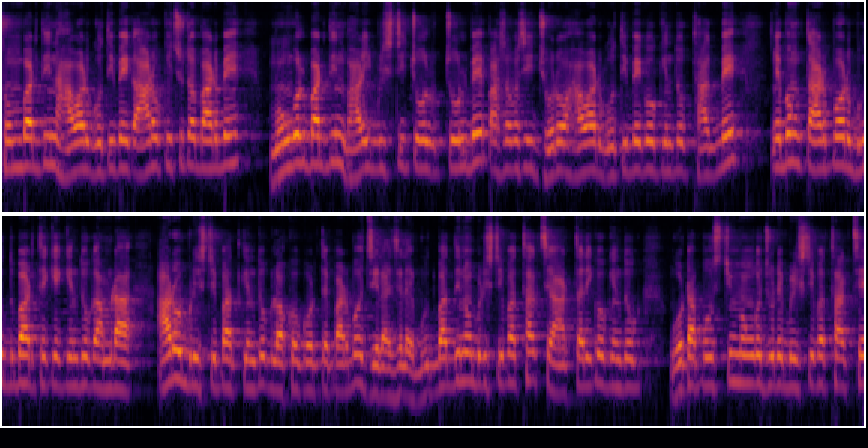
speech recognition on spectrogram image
সোমবার দিন হাওয়ার গতিবেগ আরও কিছুটা বাড়বে। মঙ্গলবার দিন ভারী বৃষ্টি চল, চলবে। পাশাপাশি ঝোড়ো হাওয়ার গতিবেগও কিন্তু থাকবে এবং তারপর বুধবার থেকে কিন্তু আমরা আরও বৃষ্টিপাত কিন্তু লক্ষ্য করতে পারব জেলায় জেলায়। বুধবার দিনও বৃষ্টিপাত থাকছে, আট তারিখেও কিন্তু গোটা পশ্চিমবঙ্গ জুড়ে বৃষ্টিপাত থাকছে,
